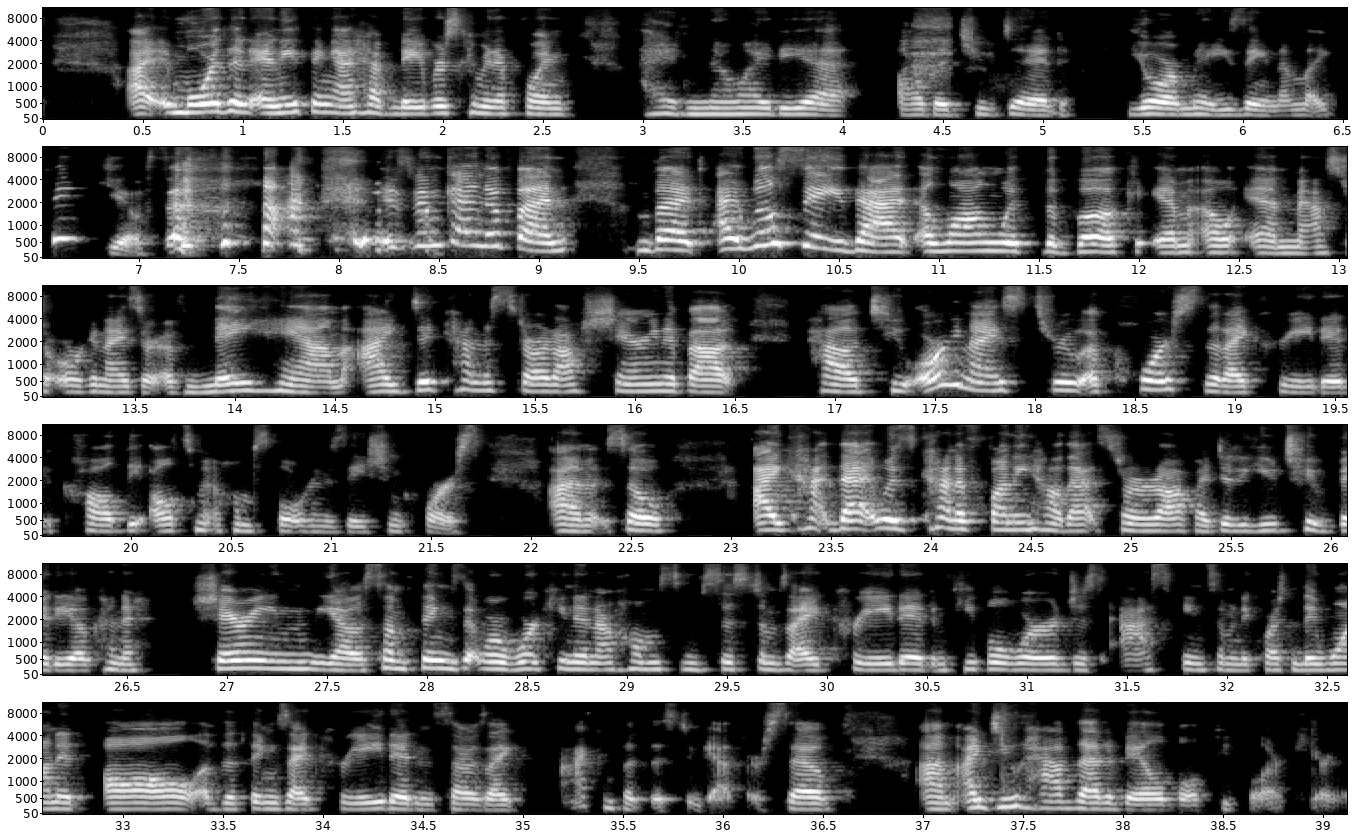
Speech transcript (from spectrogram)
more than anything, I have neighbors coming up going, I had no idea all that you did you're amazing. I'm like, thank you. So it's been kind of fun. But I will say that along with the book, MOM, Master Organizer of Mayhem, I did kind of start off sharing about how to organize through a course that I created called the Ultimate Homeschool Organization course. Um, so I that was kind of funny how that started off. I did a YouTube video kind of sharing, you know, some things that were working in our home, some systems I had created, and people were just asking so many questions. They wanted all of the things I'd created. And so I was like, I can put this together. So um, I do have that available if people are curious.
